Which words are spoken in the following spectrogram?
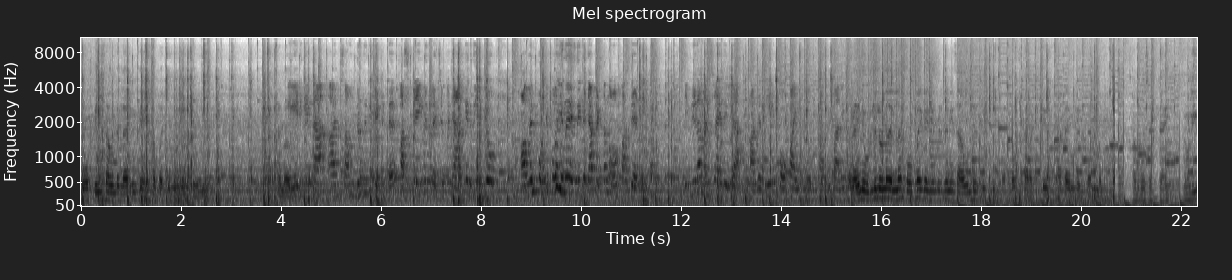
പോപ്പിംഗ് സൗണ്ട് എല്ലാവർക്കും കേൾക്കാൻ പറ്റുന്നുണ്ടെന്ന് തോന്നുന്നു. കണ്ടോ ആ സൗണ്ട് കേട്ടിട്ട് ഫസ്റ്റ് ടൈം ഇത് വെച്ചപ്പോൾ ഞാൻ കരുതി അയ്യോ അവൻ പൊട്ടിപ്പോയി എന്ന് കരുതിയിട്ട് ഞാൻ പെട്ടെന്ന് പിന്നീട് മനസ്സിലായതില്ല. പകുതിയെ പോപ്പായിട്ടുള്ളൂ ഉള്ളിലുള്ളതെല്ലാം പോപ്പായി കഴിയുമ്പോഴത്തേന് ഈ സൗണ്ട് നിൽക്കും അപ്പം കറക്റ്റ് ആ ടൈമിൽ എടുത്താലും മതി. സംഭവം സെറ്റായി നമ്മൾ ഈ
